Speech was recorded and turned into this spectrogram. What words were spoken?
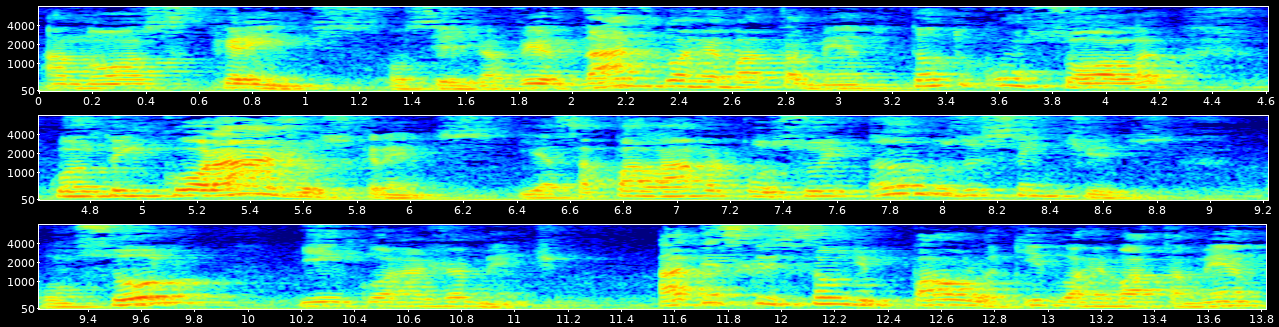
a nós crentes. Ou seja, a verdade do arrebatamento tanto consola quanto encoraja os crentes. E essa palavra possui ambos os sentidos: consolo e encorajamento. A descrição de Paulo aqui do arrebatamento,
